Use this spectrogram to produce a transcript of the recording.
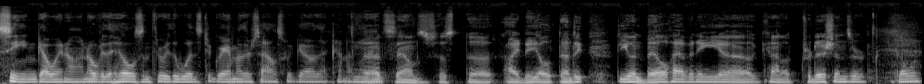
scene going on over the hills and through the woods to grandmother's house we go that kind of thing. That sounds just uh, ideal. Do, do you and Bill have any uh, kind of traditions or going?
